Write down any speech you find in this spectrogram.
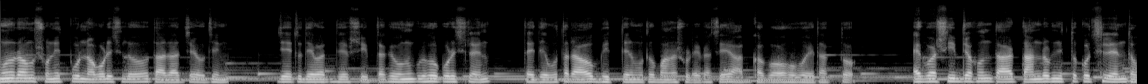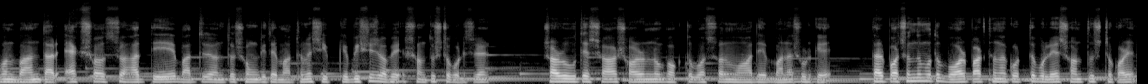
মনোরম শোনিতপুর নগরী ছিল তার রাজ্যের অধীন। যেহেতু দেবাদিদেব শিব তাকে অনুগ্রহ করেছিলেন, তাই দেবতারাও বৃত্তের মতো বানাসুরের কাছে আজ্ঞাবহ হয়ে থাকত। একবার শিব যখন তার তাণ্ডব নৃত্য করছিলেন, তখন বান তার এক সহস্র হাত দিয়ে বাদ্যযন্ত্র সঙ্গীতের মাধ্যমে শিবকে বিশেষভাবে সন্তুষ্ট করেছিলেন। সর্বভূতের সহ স্মরণ্য ভক্তবৎসল, মহাদেব, বানাসুরকে তার পছন্দ মতো বর প্রার্থনা করতে বলে সন্তুষ্ট করেন।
